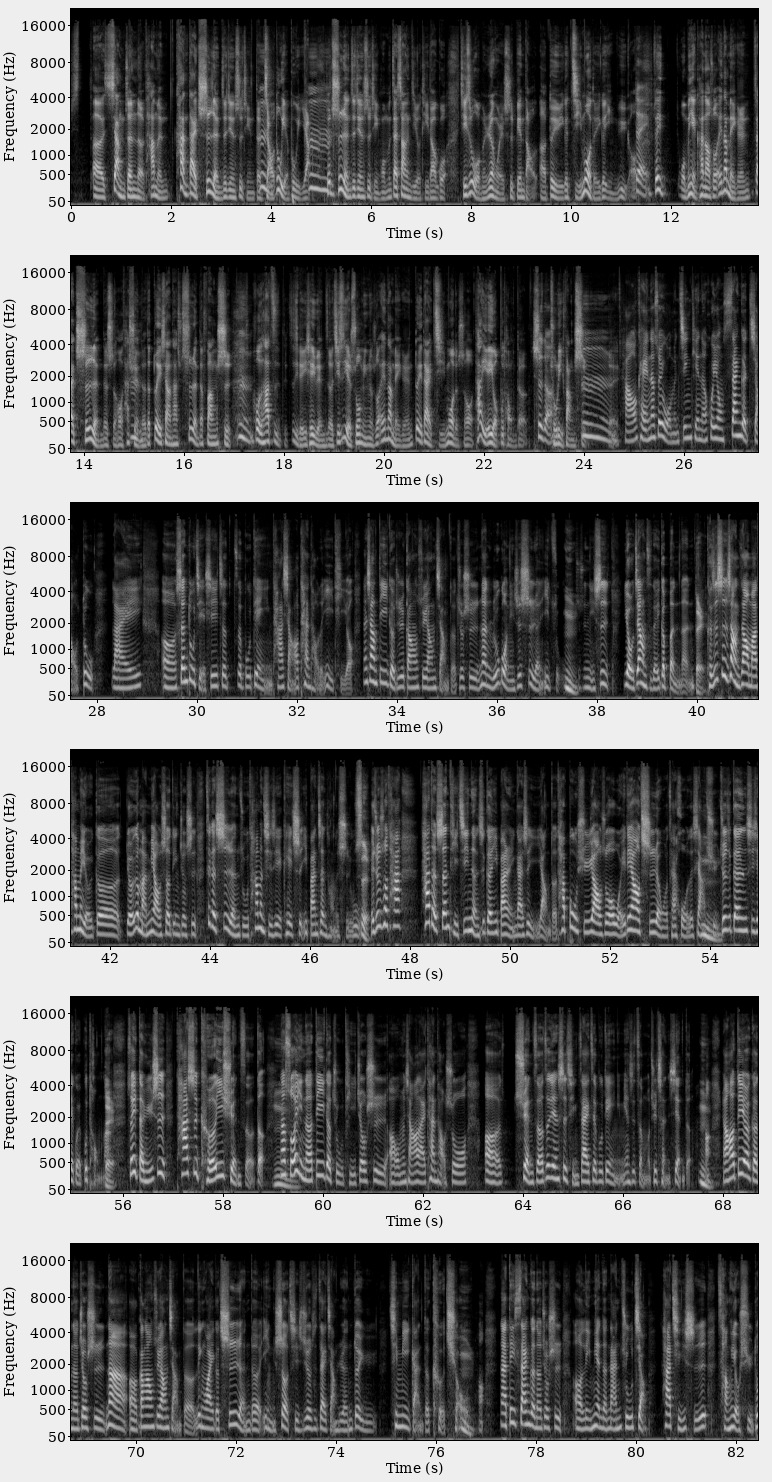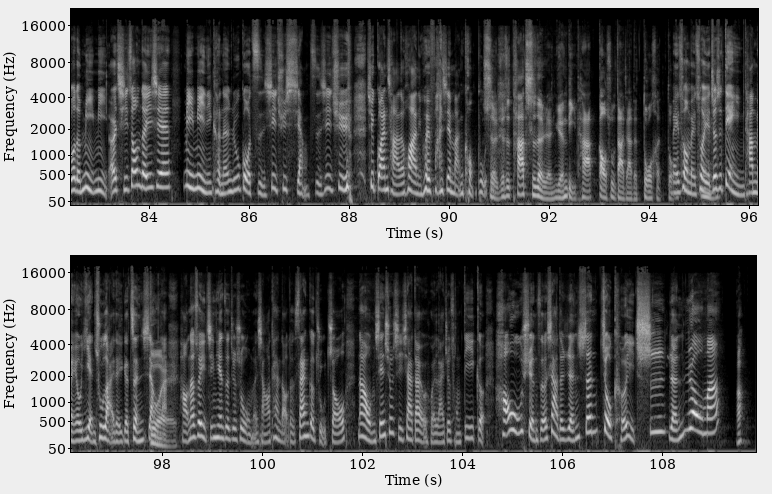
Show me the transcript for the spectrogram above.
呃，象征了他们看待吃人这件事情的角度也不一样。嗯，就吃人这件事情，我们在上一集有提到过，其实我们认为是编导呃对于一个寂寞的一个隐喻哦。对，所以我们也看到说，哎，那每个人在吃人的时候，他选择的对象，嗯、他吃人的方式，嗯，或者他自己自己的一些原则，其实也说明了说，哎，那每个人对待寂寞的时候，他也有不同的是的处理方式。嗯，对。好，OK，那所以我们今天呢会用三个角度来。呃，深度解析这这部电影他想要探讨的议题哦。那像第一个就是刚刚苏央讲的，就是那如果你是世人一族，嗯，就是你是有这样子的一个本能，对。可是事实上，你知道吗？他们有一个有一个蛮妙的设定，就是这个世人族他们其实也可以吃一般正常的食物，是。也就是说，他他的身体机能是跟一般人应该是一样的，他不需要说我一定要吃人我才活得下去，嗯、就是跟吸血鬼不同嘛。对。所以等于是他是可以选择的。嗯那所以呢，第一个主题就是呃，我们想要来探讨说，呃，选择这件事情在这部电影里面是怎么去呈现的。嗯，然后第二个呢，就是那呃，刚刚虽然讲的另外一个吃人的影射，其实就是在讲人对于亲密感的渴求。嗯，好，那第三个呢，就是呃，里面的男主角。它其实藏有许多的秘密，而其中的一些秘密，你可能如果仔细去想、仔细去 去观察的话，你会发现蛮恐怖的。是，就是他吃的人远比他告诉大家的多很多。没错，没错，嗯、也就是电影他没有演出来的一个真相。对，好，那所以今天这就是我们想要探讨的三个主轴。那我们先休息一下，待会回来就从第一个毫无选择下的人生就可以吃人肉吗？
